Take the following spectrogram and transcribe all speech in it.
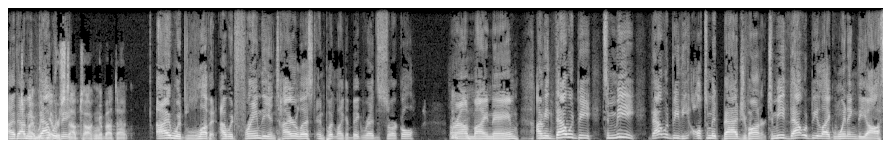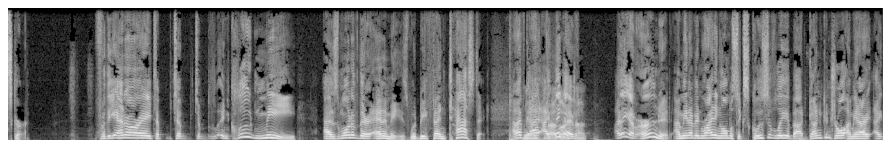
I, I mean, would that never would be, stop talking about that. I would love it. I would frame the entire list and put like a big red circle around my name. I mean, that would be to me that would be the ultimate badge of honor. To me, that would be like winning the Oscar for the NRA to to to include me as one of their enemies would be fantastic. And I've, Yeah, I, I think like I've that. I think I've earned it. I mean, I've been writing almost exclusively about gun control. I mean, I. I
